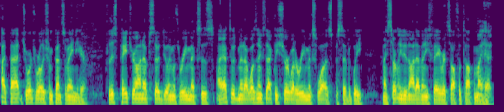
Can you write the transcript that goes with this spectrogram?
Hi, Pat. George Worley from Pennsylvania here. For this Patreon episode dealing with remixes, I have to admit I wasn't exactly sure what a remix was specifically, and I certainly did not have any favorites off the top of my head.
